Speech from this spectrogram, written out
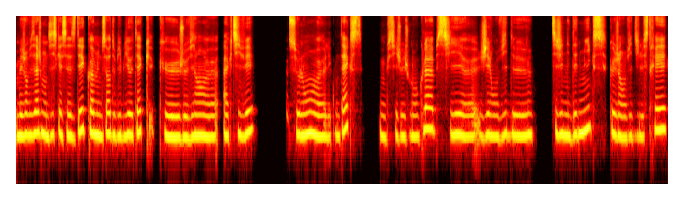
Mais j'envisage mon disque SSD comme une sorte de bibliothèque que je viens, activer selon, les contextes. Donc si je vais jouer en club, si, j'ai envie de si j'ai une idée de mix que j'ai envie d'illustrer,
